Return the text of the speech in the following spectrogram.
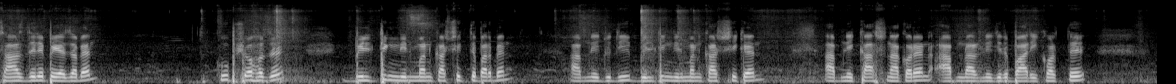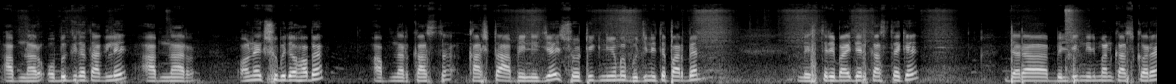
সার্চ দিলে পেয়ে যাবেন। খুব সহজে বিল্ডিং নির্মাণ কাজ শিখতে পারবেন। আপনি যদি বিল্ডিং নির্মাণ কাজ শিখেন, আপনি কাজ না করেন, আপনার নিজের বাড়ি করতে, আপনার অভিজ্ঞতা থাকলে আপনার অনেক সুবিধা হবে। আপনার কাজটা কাজটা আপনি নিজেই সঠিক নিয়মে বুঝে নিতে পারবেন। মিস্ত্রি ভাইদের কাছ থেকে যারা বিল্ডিং নির্মাণ কাজ করে,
